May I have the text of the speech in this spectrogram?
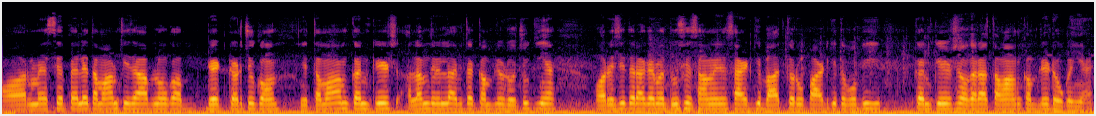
और मैं इससे पहले तमाम चीज़ें आप लोगों को अपडेट कर चुका हूँ। ये तमाम कंक्रीट्स अलहमदिल्ला अभी तक कंप्लीट हो चुकी हैं। और इसी तरह अगर मैं दूसरे सामने साइड की बात करूँ पार्ट की तो वो भी कंक्रीट्स वगैरह तमाम कंप्लीट हो गई हैं।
